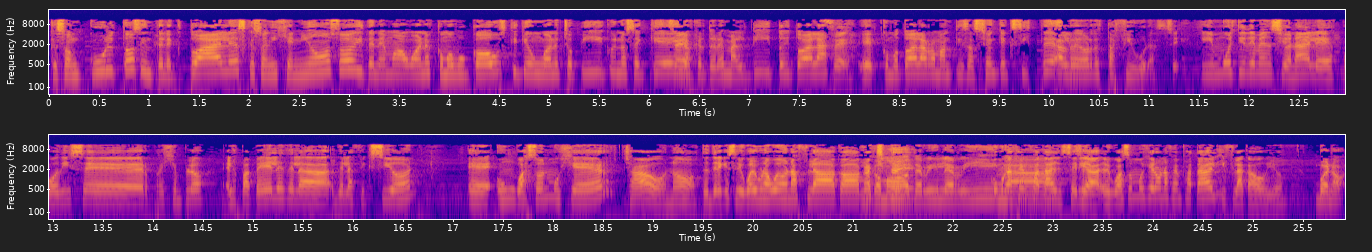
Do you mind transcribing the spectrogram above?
que son cultos, intelectuales, que son ingeniosos y tenemos a hueones como Bukowski, que es un hueón hecho pico y no sé qué, Sí. y los escritores malditos y toda la, Sí. eh, como toda la romantización que existe alrededor de estas figuras. Sí, y multidimensionales, podéis ser, por ejemplo, en los papeles de la, de la ficción, eh, un guasón mujer, chao, no, tendría que ser igual una huevona flaca, Y como terrible rica. Como una femme fatal, Sí. sería el guasón mujer una femme fatal y flaca, obvio. Bueno,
